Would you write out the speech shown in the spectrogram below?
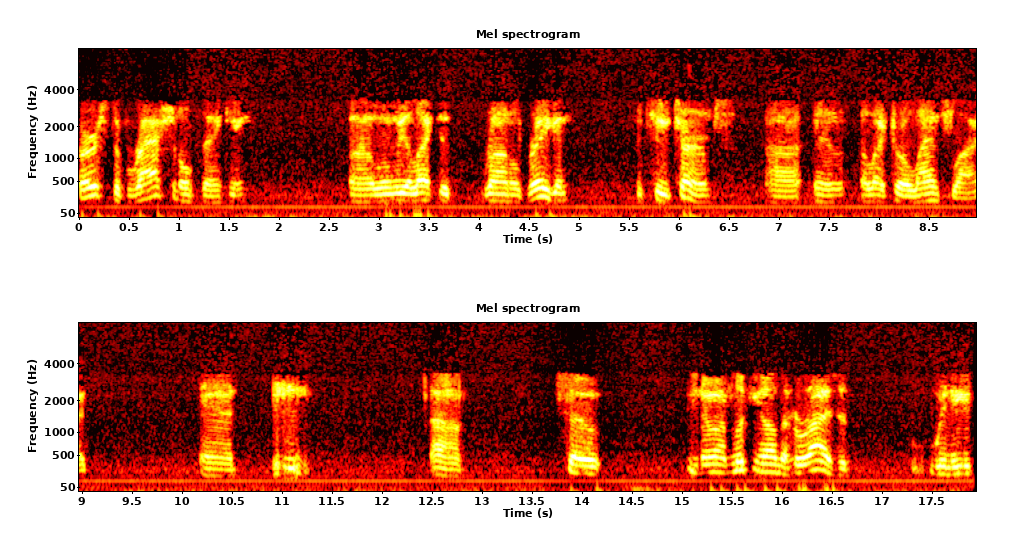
burst of rational thinking uh, when we elected Ronald Reagan for two terms uh, in electoral landslide. And um, so, you know, I'm looking on the horizon. We need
